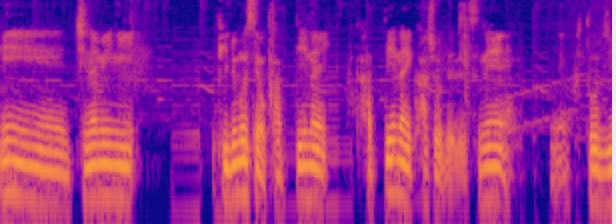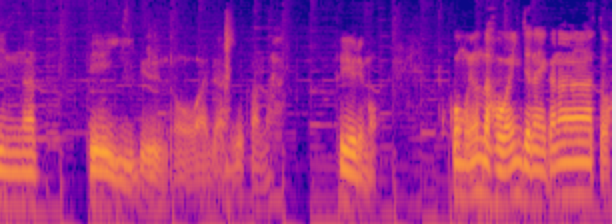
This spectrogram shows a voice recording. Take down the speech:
えー、ちなみに、フィルム線を買っていない、買っていない箇所でですね、太字になっているのは大丈夫かな？というよりも、ここも読んだ方がいいんじゃないかなと、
